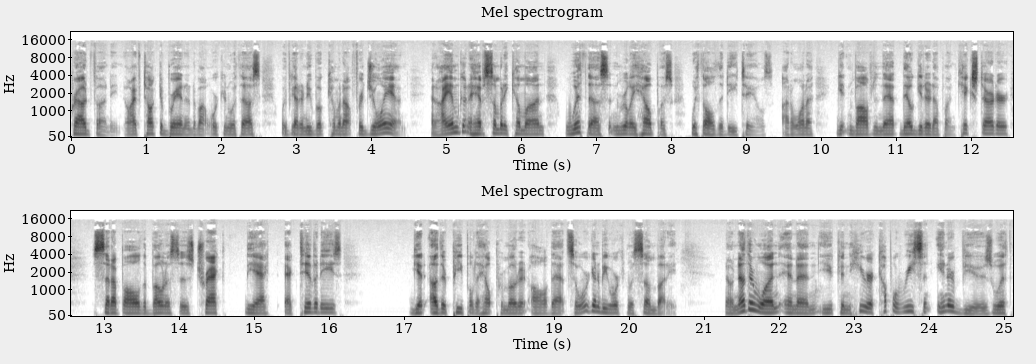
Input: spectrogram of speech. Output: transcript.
crowdfunding. Now, I've talked to Brandon about working with us. We've got a new book coming out for Joanne. And I am going to have somebody come on with us and really help us with all the details. I don't want to get involved in that. They'll get it up on Kickstarter, set up all the bonuses, track the act- activities, get other people to help promote it, all of that. So we're going to be working with somebody. Now, another one, and then you can hear a couple recent interviews with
